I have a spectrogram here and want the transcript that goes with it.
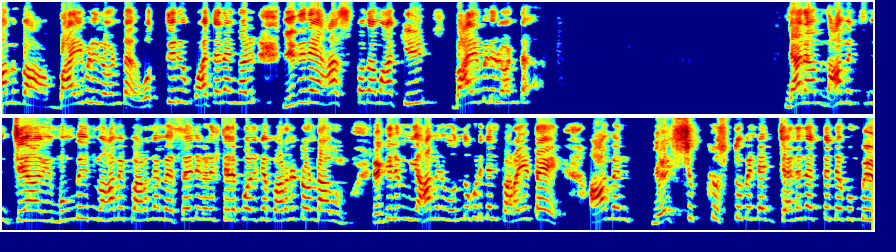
ആമൻ ബൈബിളിലുണ്ട്. ഒത്തിരി വചനങ്ങൾ ഇതിനെ ആസ്പദമാക്കി ബൈബിളിലുണ്ട്. ഞാൻ ആ ആമ മുമ്പിൽ മാമി പറഞ്ഞ മെസ്സേജുകളിൽ ചിലപ്പോൾ ഞാൻ പറഞ്ഞിട്ടുണ്ടാകും എങ്കിലും ആമൻ ഒന്നുകൂടി ഞാൻ പറയട്ടെ. ആമൻ യേശു ക്രിസ്തുവിന്റെ ജനനത്തിന്റെ മുമ്പിൽ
